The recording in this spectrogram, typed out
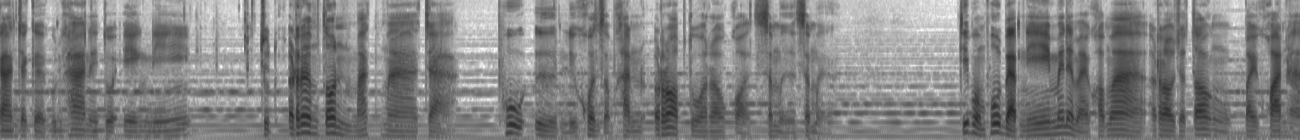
การจะเกิดคุณค่าในตัวเองนี้ จุดเริ่มต้นมักมาจากผู้อื่นหรือคนสำคัญรอบตัวเราก่อนเสมอๆที่ผมพูดแบบนี้ไม่ได้หมายความว่าเราจะต้องไปควานหา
